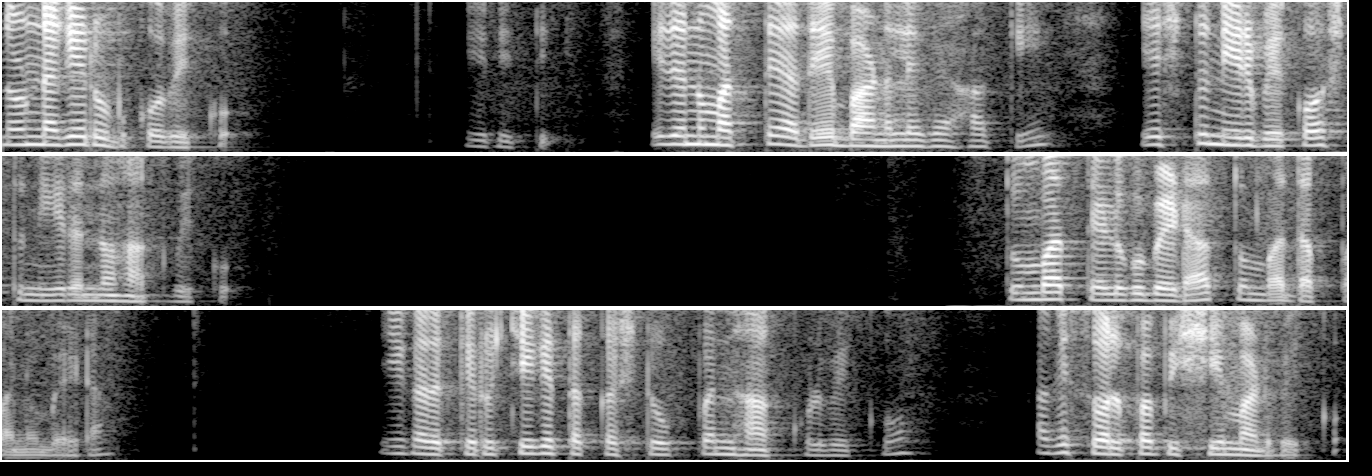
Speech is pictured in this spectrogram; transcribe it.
ನುಣ್ಣಗೆ ರುಬ್ಕೋಬೇಕು. ಈ ರೀತಿ. ಇದನ್ನು ಮತ್ತೆ ಅದೇ ಬಾಣಲೆಗೆ ಹಾಕಿ ಎಷ್ಟು ನೀರು ಬೇಕೋ ಅಷ್ಟು ನೀರನ್ನು ಹಾಕಬೇಕು. ತುಂಬ ತೆಳುಗು ಬೇಡ, ತುಂಬ ದಪ್ಪನೂ ಬೇಡ. ಈಗ ಅದಕ್ಕೆ ರುಚಿಗೆ ತಕ್ಕಷ್ಟು ಉಪ್ಪನ್ನು ಹಾಕ್ಕೊಳ್ಬೇಕು. ಹಾಗೆ ಸ್ವಲ್ಪ ಬಿಸಿ ಮಾಡಬೇಕು.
